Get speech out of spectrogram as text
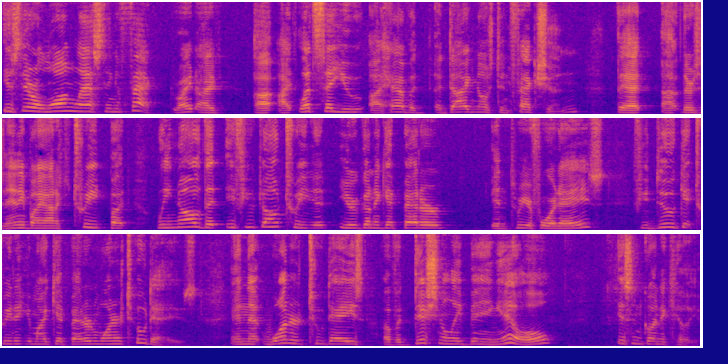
is there a long-lasting effect, right? I've uh, I, let's say you I have a, a diagnosed infection that uh, there's an antibiotic to treat, but we know that if you don't treat it, you're going to get better in three or four days. If you do get treated, you might get better in one or two days. And that one or two days of additionally being ill isn't going to kill you.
